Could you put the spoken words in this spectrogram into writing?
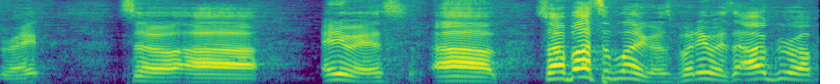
right? So, uh, anyways, uh, so I bought some Legos. But anyways, I grew up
